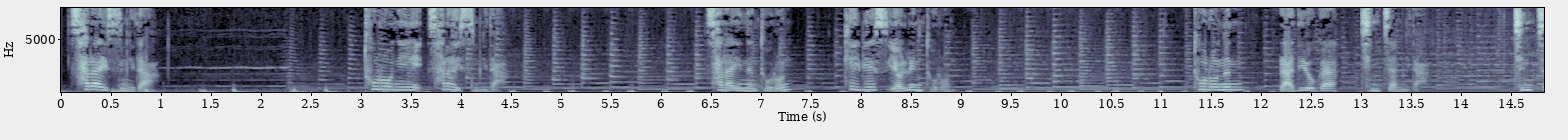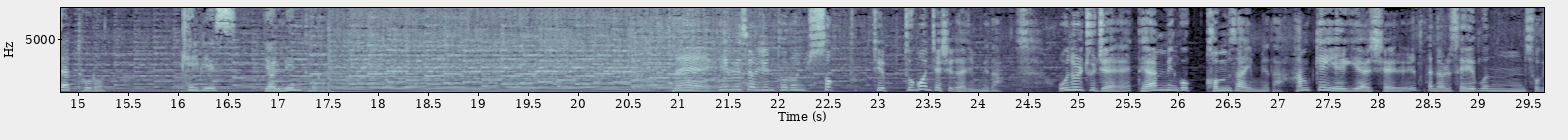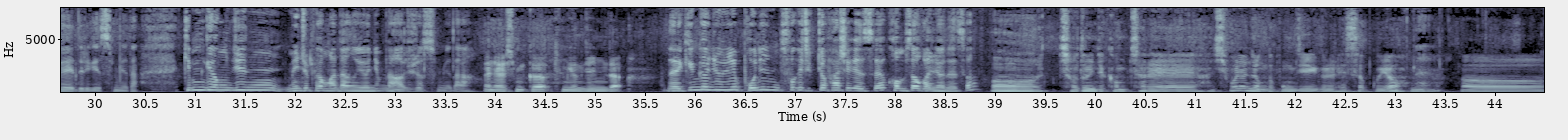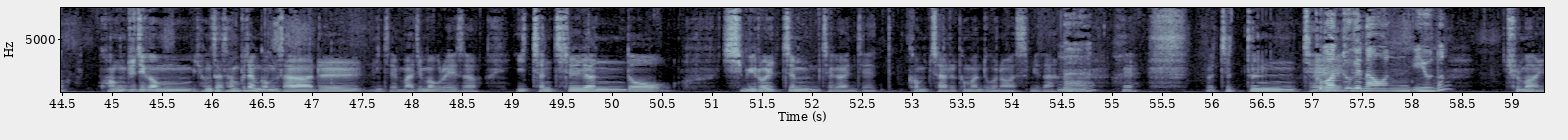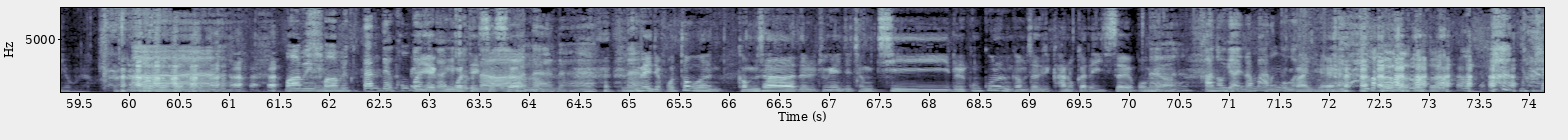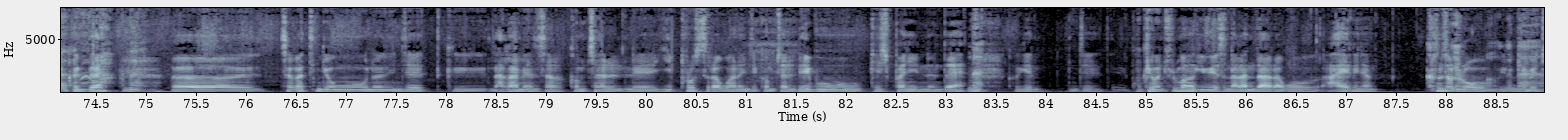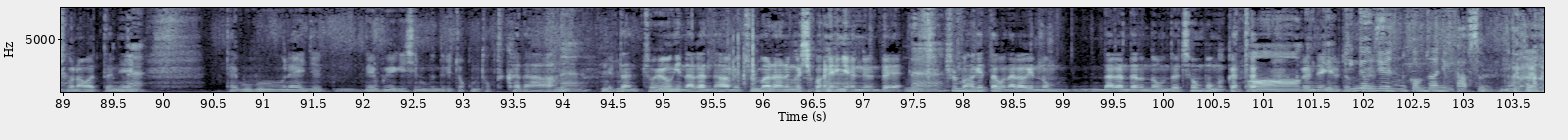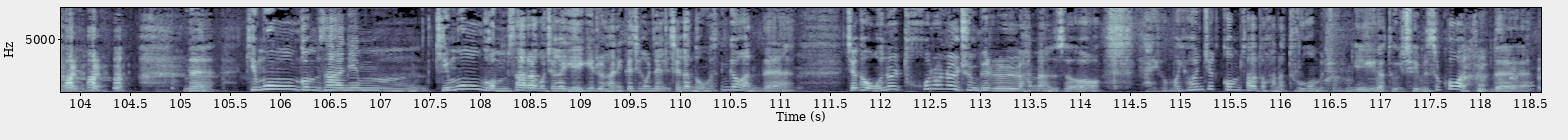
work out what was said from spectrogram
살아 있습니다. 토론이 살아 있습니다. 살아있는 토론, KBS 열린 토론. 토론은 라디오가 진짜입니다. 진짜 토론, KBS 열린 토론. 네, KBS 열린 토론 추석 특집 두 번째 시간입니다. 오늘 주제 대한민국 검사입니다. 함께 얘기하실 패널 세 분 소개해드리겠습니다. 김경진 민주평화당 의원님 나와주셨습니다. 안녕하십니까 김경진입니다. 네, 김경진 의원님 본인 소개 직접 하시겠어요? 검사 관련해서? 어, 저도 이제 검찰에 한 15년 정도 봉직을 했었고요. 네. 어, 광주지검 형사 3부장 검사를 이제 마지막으로 해서 2007년도 11월쯤 제가 이제 검찰을 그만두고 나왔습니다. 네. 네. 어쨌든 제 그만두게 나온 이유는? 출마하려고요. 아, 마음이 마음이 딴 데 콩밭에 예, 가 콩밭에. 있었어요. 네, 네. 네. 근데 이제 보통은 검사들 중에 이제 정치를 꿈꾸는 검사들이 간혹가다 있어요 보면. 네. 간혹이 아니라 많은 것 같아요. 근데 네. 어, 저 같은 경우는 이제 그 나가면서 검찰 내 이프로스라고 하는 이제 검찰 내부 게시판이 있는데 네. 그게 이제 국회의원 출마하기 위해서 나간다라고 아예 그냥 큰 소리로 네. 이렇게 네. 외치고 나왔더니 네. 대부분의 이제 내부에 계시는 분들이 조금 독특하다. 네. 일단 조용히 나간 다음에 출마를 하는 것이 관행이었는데 네. 출마하겠다고 나가는 놈 나간다는 놈 너 처음 본 것 같다. 어, 그런 그, 얘기를 좀 김경진 들었어요. 검사님 답습니다. 네. 김웅 검사님, 김웅 검사라고 제가 얘기를 하니까 지금 내- 제가 너무 생경한데, 제가 오늘 토론을 준비를 하면서, 야, 이거 뭐 현직 검사도 하나 들어오면 좀 얘기가 되게 재밌을 것 같은데,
